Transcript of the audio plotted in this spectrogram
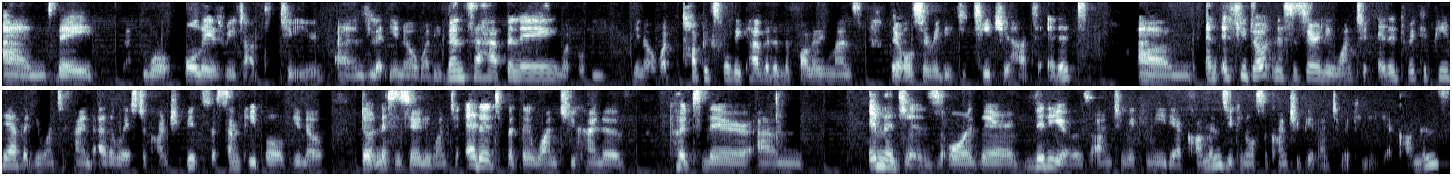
and they will always reach out to you and let you know what events are happening, what will be, you know, what topics will be covered in the following months. They're also ready to teach you how to edit. Um, and if you don't necessarily want to edit Wikipedia, but you want to find other ways to contribute, so some people, you know, don't necessarily want to edit, but they want to kind of put their um, images or their videos onto Wikimedia Commons. You can also contribute onto Wikimedia Commons.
